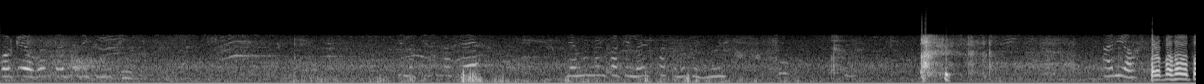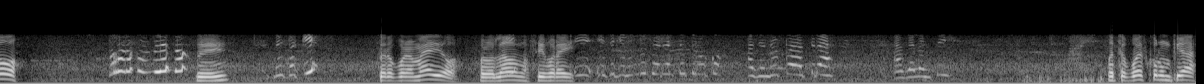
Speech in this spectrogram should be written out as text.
porque es bastante difícil. Si lo quieren hacer, para que lo para que lo ayude. Adiós. Para pasarlo todo. ¿Todo lo completo? Sí. ¿Desde aquí? Pero por el medio, por los lados, así por Y, ahí. y si quieren hacer este truco, haciendo para atrás, hágalo así. No te puedes columpiar.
